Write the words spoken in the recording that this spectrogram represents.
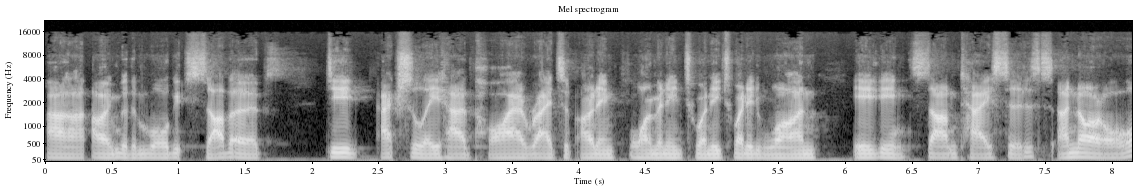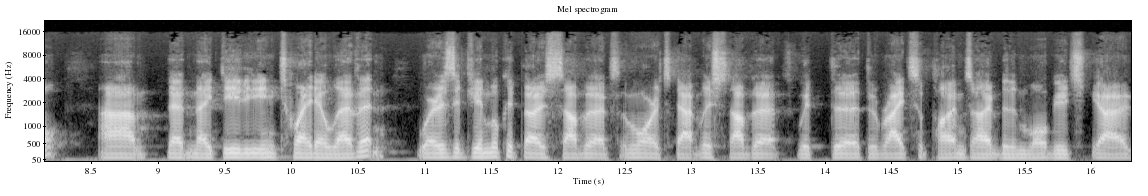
uh, over the mortgage suburbs did actually have higher rates of unemployment in 2021 in some cases, and not all um, than they did in 2011. Whereas if you look at those suburbs, the more established suburbs with the, the rates of homes over the mortgage, you know,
